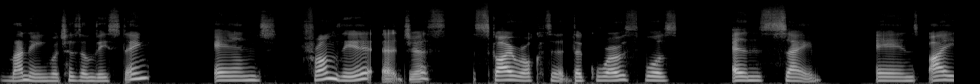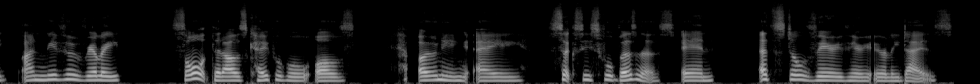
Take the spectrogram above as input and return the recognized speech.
money, which is investing. And from there, it just skyrocketed. The growth was insane. And I I never really thought that I was capable of owning a successful business. And it's still very, very early days.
